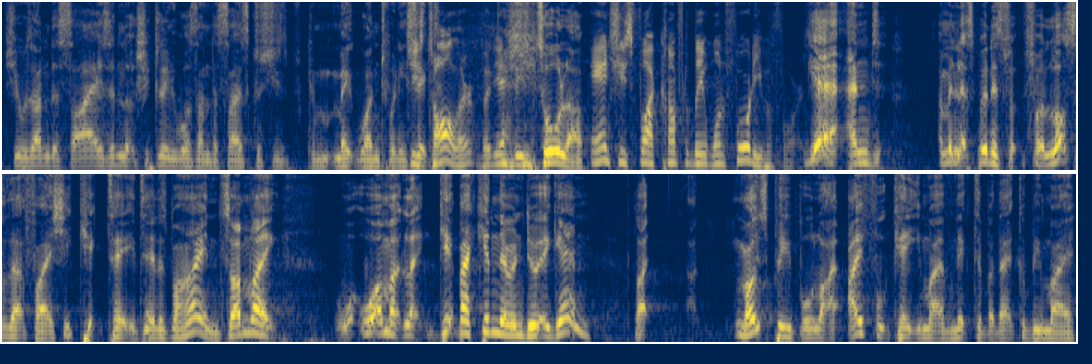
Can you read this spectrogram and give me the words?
she was undersized, and look, she clearly was undersized because she can make 126. she's taller. But yeah, she's she- taller. and she's fought comfortably at 140 before. Yeah, and I mean, let's be honest. For, for lots of that fight, she kicked Katie Taylor's behind. So I'm like, what, what am I like? Get back in there and do it again. Like most people, like I thought Katie might have nicked it, but that could be my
